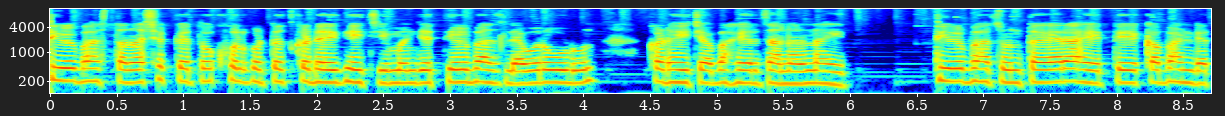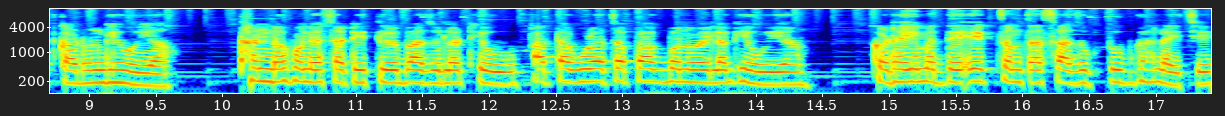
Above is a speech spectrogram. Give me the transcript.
तीळ भाजताना शक्यतो खोलगटच कढई घ्यायची म्हणजे तीळ भाजल्यावर उडून कढईच्या बाहेर जाणार नाहीत. तीळ भाजून तयार आहे ते एका भांड्यात काढून घेऊया. थंड होण्यासाठी तीळ बाजूला ठेवू. आता गुळाचा पाक बनवायला घेऊया. कढईमध्ये एक चमचा साजूक तूप घालायचे.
